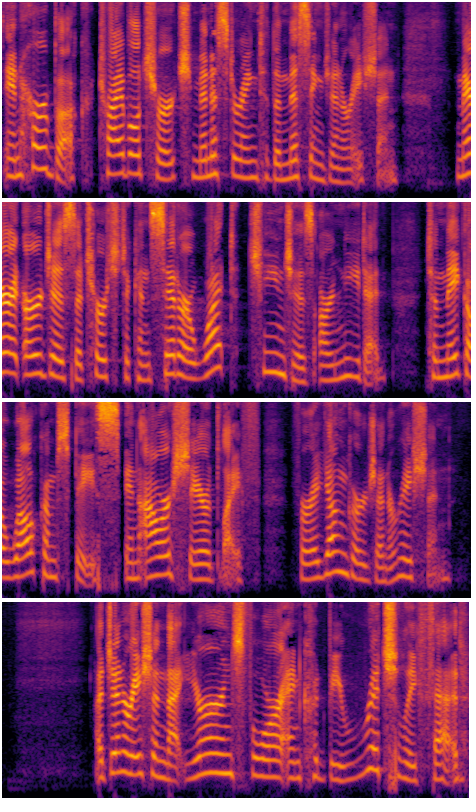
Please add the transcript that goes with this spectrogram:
In her book, Tribal Church Ministering to the Missing Generation, Merritt urges the church to consider what changes are needed to make a welcome space in our shared life for a younger generation. A generation that yearns for and could be richly fed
